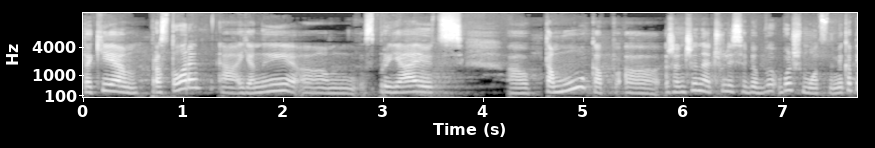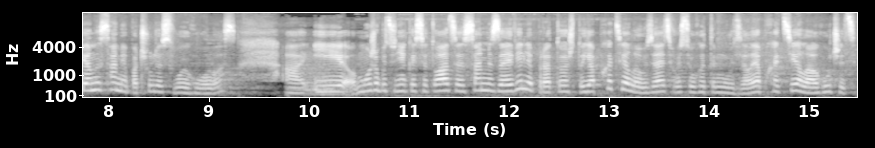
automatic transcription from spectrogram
такія прасторы яны спрыяюць, Таму, каб жанчыны адчулі сябе больш моцнымі, каб яны самі пачулі свой голас. І можа быць, у нейкай сітуацыі самі заявілі пра тое, што я б хацела ўзяць вось у гэтым удзел. Я б хацела агучыць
